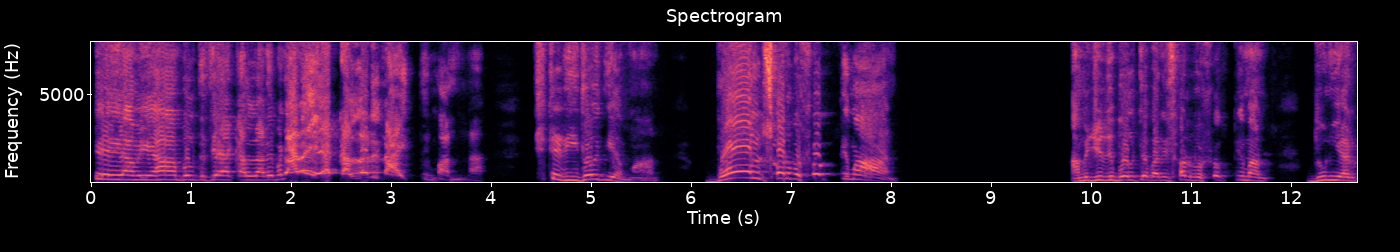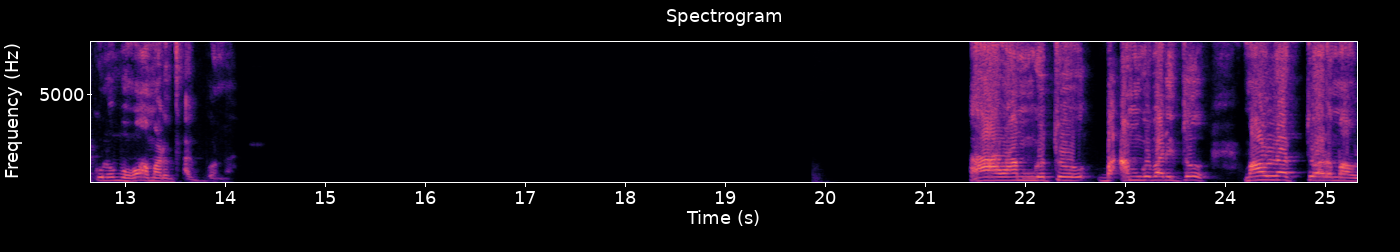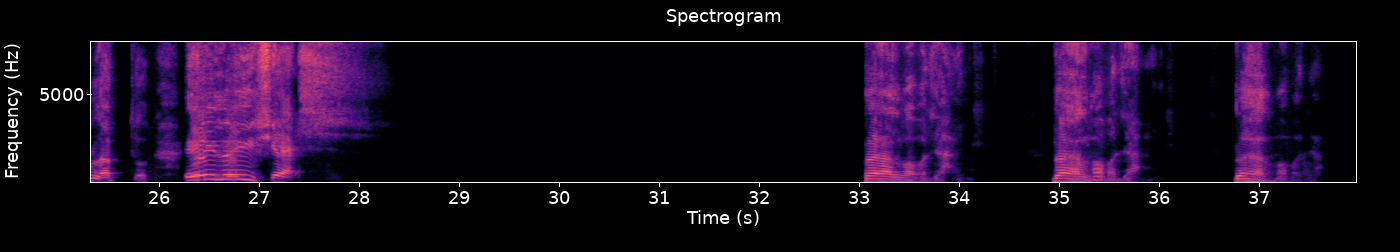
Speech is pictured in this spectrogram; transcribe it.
এই আমি হ্যাঁ বলতেছি, এক আল্লাহরে মানে আরে, এক আল্লাহরে নাই, তুই মান না। সেটা হৃদয় দিয়ে মান। বল সর্বশক্তিমান। আমি যদি বলতে পারি সর্বশক্তিমান, দুনিয়ার কোনো মোহ আমার থাকব না। আর আমগো তো, বা- আমগো বাড়ি তো মাওলাত্ম আর মাওলাত্ম এই লই শেষ। দয়াল বাবা জাহাঙ্গীর দয়াল বাবা জাহাঙ্গীর দয়াল বাবা যা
